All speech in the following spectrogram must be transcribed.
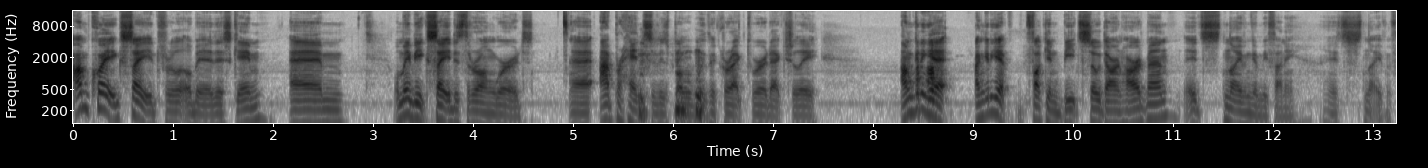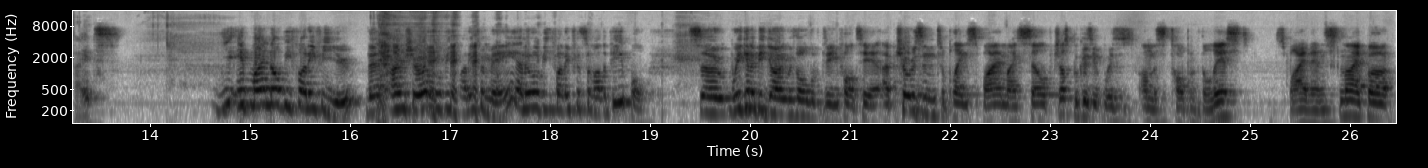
I'm quite excited for a little bit of this game. Um, well, maybe excited is the wrong word. Uh, apprehensive is probably the correct word, actually. I'm gonna get I'm gonna get fucking beat so darn hard, man. It's not even gonna be funny. It's not even funny. It's it might not be funny for you, but I'm sure it will be funny for me, and it will be funny for some other people. So we're going to be going with all of the defaults here. I've chosen to play Spy myself just because it was on the top of the list. Spy then Sniper.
